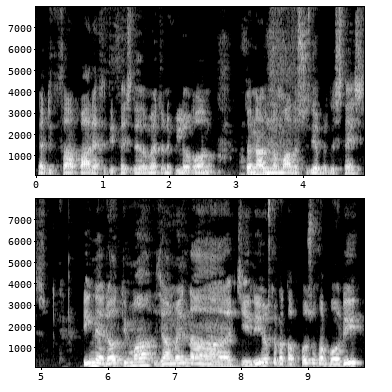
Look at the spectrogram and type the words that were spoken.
για το ότι θα πάρει αυτή τη θέση δεδομένων των επιλογών των άλλων ομάδων στις δύο πρώτες θέσεις. Είναι ερώτημα για μένα κυρίως το κατά πόσο θα μπορεί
